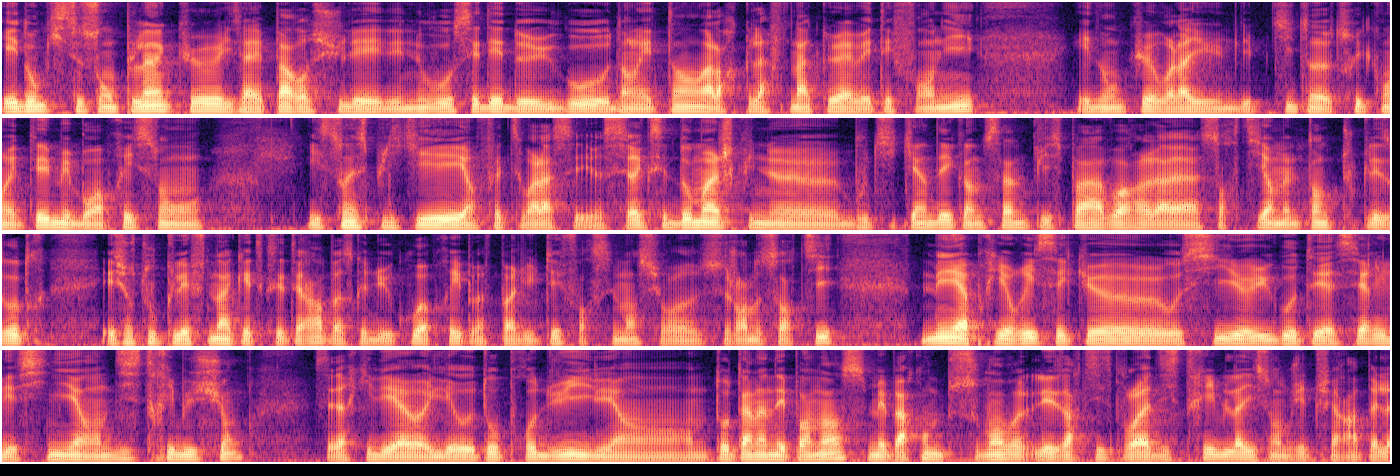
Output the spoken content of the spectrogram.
Et donc ils se sont plaints qu'ils n'avaient pas reçu les, nouveaux CD de Hugo dans les temps alors que la FNAC eux, avait été fournie. Et donc voilà, il y a eu des petits trucs qui ont été, mais bon après ils sont sont expliqués. en fait, voilà, c'est vrai que c'est dommage qu'une euh, boutique indé comme ça ne puisse pas avoir la sortie en même temps que toutes les autres, et surtout que les Fnac, etc. Parce que du coup, après, ils peuvent pas lutter forcément sur euh, ce genre de sortie. Mais a priori, c'est que aussi euh, Hugo TSR, il est signé en distribution. C'est-à-dire qu'il est, il est autoproduit, il est en, totale indépendance. Mais par contre, souvent, les artistes pour la distrib, là, ils sont obligés de faire appel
